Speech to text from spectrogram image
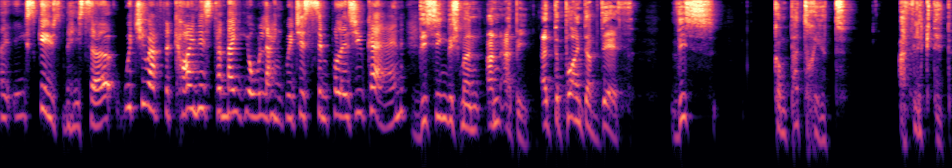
Uh, excuse me, sir. Would you have the kindness to make your language as simple as you can? This Englishman unhappy at the point of death. This compatriot afflicted.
